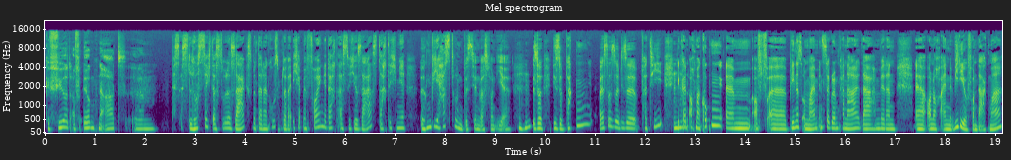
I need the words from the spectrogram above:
geführt auf irgendeine Art. Ähm, Das ist lustig, dass du das sagst mit deiner Großmutter, weil ich habe mir vorhin gedacht, als du hier saßt, dachte ich mir, irgendwie hast du ein bisschen was von ihr. So diese Backen, weißt du, so diese Partie. Ihr könnt auch mal gucken ähm, auf äh, Benes und meinem Instagram-Kanal, da haben wir dann äh, auch noch ein Video von Dagmar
